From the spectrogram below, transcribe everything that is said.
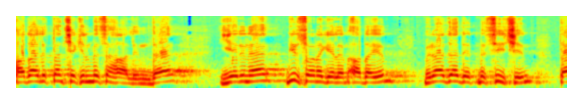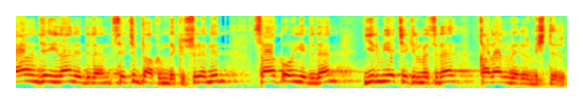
adaylıktan çekilmesi halinde yerine bir sonra gelen adayın müracaat etmesi için daha önce ilan edilen seçim takvimindeki sürenin saat 17'den 20'ye çekilmesine karar verilmiştir.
